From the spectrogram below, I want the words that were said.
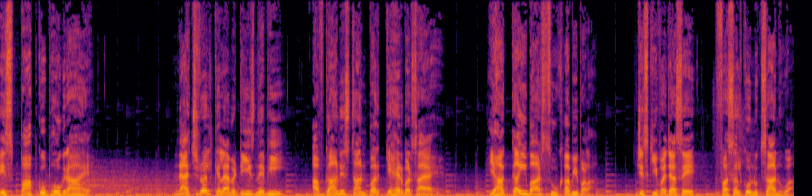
इस पाप को भोग रहा है? नेचुरल कैलामिटीज ने भी अफ़गानिस्तान पर कहर बरसाया है। यहाँ कई बार सूखा भी पड़ा, जिसकी वजह से फ़सल को नुकसान हुआ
